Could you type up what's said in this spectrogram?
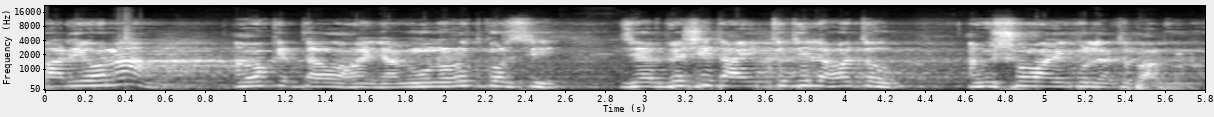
পারিও না, আমাকে দেওয়া হয়নি। আমি অনুরোধ করছি যে বেশি দায়িত্ব দিলে হয়তো আমি সময় কুলাতে পারব না।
